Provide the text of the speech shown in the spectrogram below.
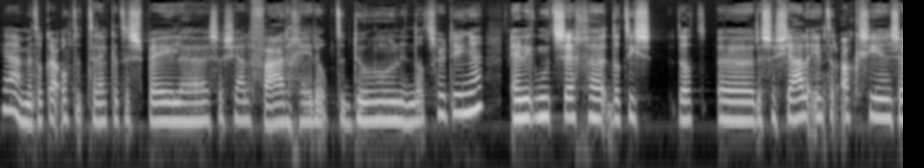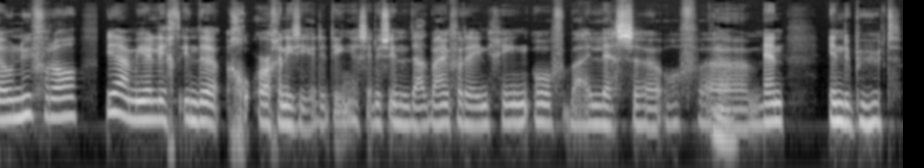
ja, met elkaar op te trekken, te spelen, sociale vaardigheden op te doen en dat soort dingen. En ik moet zeggen dat, die, dat uh, de sociale interactie en zo nu vooral ja, meer ligt in de georganiseerde dingen. Dus inderdaad bij een vereniging of bij lessen of uh, en in de buurt.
